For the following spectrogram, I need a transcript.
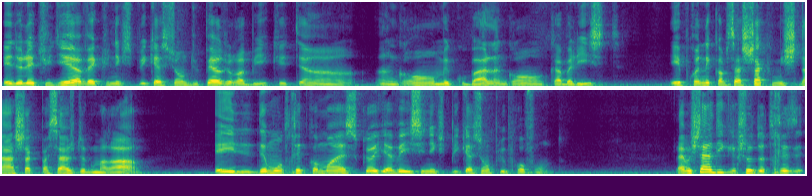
et de l'étudier avec une explication du père du rabbi, qui était un, grand Mekoubal, un grand kabbaliste, et prenait comme ça chaque Mishnah, chaque passage de Gemara, et il démontrait comment est-ce qu'il y avait ici une explication plus profonde. La Mishnah dit quelque chose de très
